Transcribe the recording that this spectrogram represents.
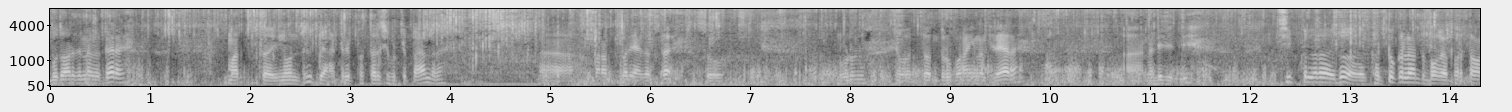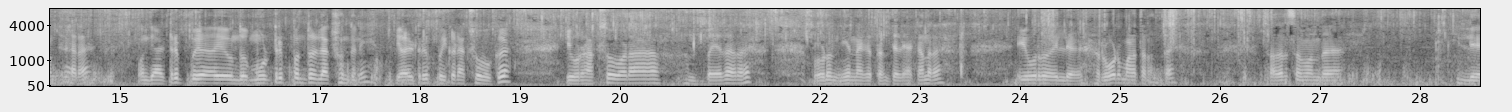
ಬುಧವಾರ ದಿನ ಬೇಕಾದ್ರೆ ಮತ್ತು ಇನ್ನೊಂದು ಟ್ರಿಪ್ ಆ ಟ್ರಿಪ್ ತರಿಸಿಬಿಟ್ಟಿಪ್ಪ ಅಂದ್ರೆ ಬರಬ್ಬರಿ ಆಗುತ್ತೆ. ಸೊ ನೋಡೋಣ ಇವತ್ತೊಂದು ರೂಪಾಯಿ ಅಂತ ಹೇಳ್ಯಾರ. ನಡೀತೈತಿ. ಚೀಪ್ ಕಲರ್ ಇದು, ಕಟ್ಟು ಕಲರ್ ಅಂತ ಬರ್ತಾವಂತ ಹೇಳ್ಯಾರ. ಒಂದು ಎರಡು ಟ್ರಿಪ್ ಒಂದು ಮೂರು ಟ್ರಿಪ್ ಅಂತ ಇಲ್ಲಿ ಹಾಕ್ಸ್ಕೊಂತೀನಿ. ಎರಡು ಟ್ರಿಪ್ ಈ ಕಡೆ ಹಾಕ್ಸೋಬೇಕು ಇವ್ರು ಹಾಕ್ಸೋಬೇಡ ಅಂತ ಬೈದಾರ. ನೋಡೋಣ ಏನಾಗುತ್ತೆ ಅಂತೇಳಿ. ಯಾಕಂದ್ರೆ ಇವರು ಇಲ್ಲಿ ರೋಡ್ ಮಾಡ್ತಾರಂತೆ. ಅದ್ರ ಸಂಬಂಧ ಇಲ್ಲಿ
